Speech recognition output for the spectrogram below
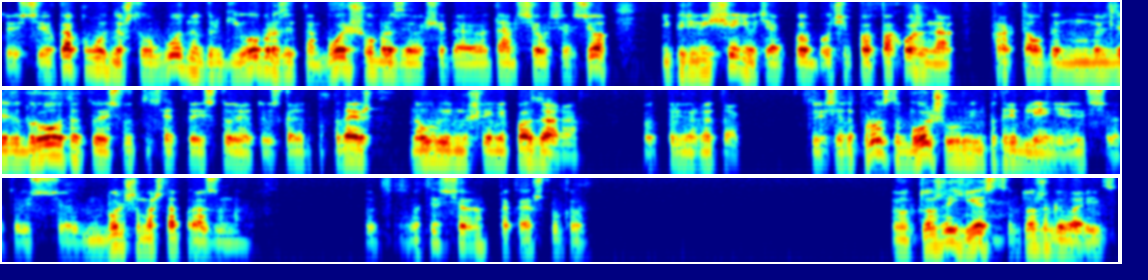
То есть э, как угодно, что угодно, другие образы, там больше образы вообще, да, там все, все, все. И перемещение у тебя очень похоже на фрактал Мальдельброта, то есть вот вся эта история, то есть когда ты попадаешь на уровень мышления квазара, вот примерно так. То есть это просто больше уровень потребления, и все. То есть э, больше масштаб разума. Вот, вот и все, такая штука. Он тоже ест, он тоже говорит.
